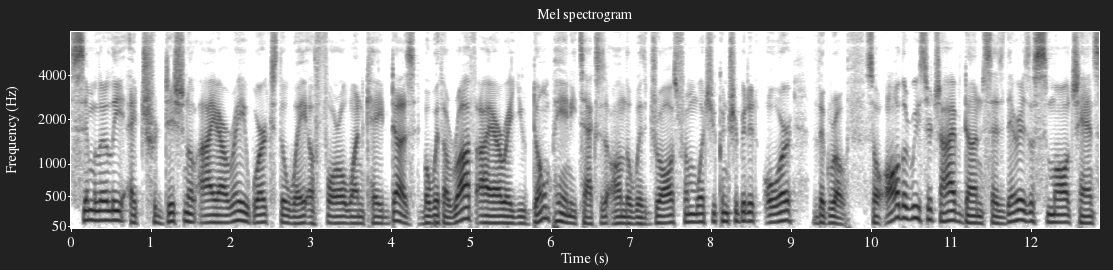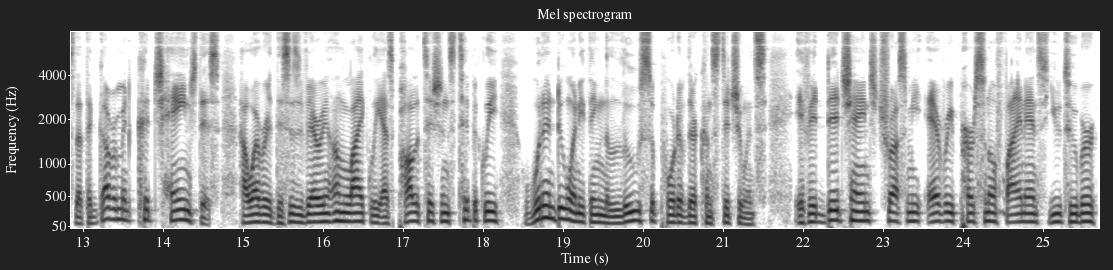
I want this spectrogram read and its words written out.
Similarly, a traditional IRA works the way a 401k does. But with a Roth IRA, you don't pay any taxes on the withdrawals from what you contributed or the growth. So all the research I've done says there is a small chance that the government could change this. However, this is very unlikely as politicians typically wouldn't do anything to lose support of their constituents. If it did change, trust me, every personal finance YouTuber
